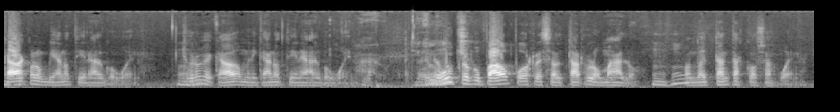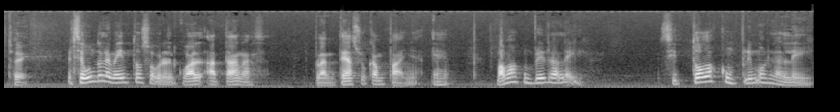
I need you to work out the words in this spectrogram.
Cada colombiano tiene algo bueno. Yo creo que cada dominicano tiene algo bueno muy preocupado por resaltar lo malo, cuando hay tantas cosas buenas. El segundo elemento sobre el cual Atanas plantea su campaña es, vamos a cumplir la ley. Si todos cumplimos la ley,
